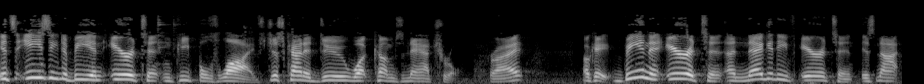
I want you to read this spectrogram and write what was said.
it's easy to be an irritant in people's lives, just kind of do what comes natural, right? Okay, being an irritant, a negative irritant, is not,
